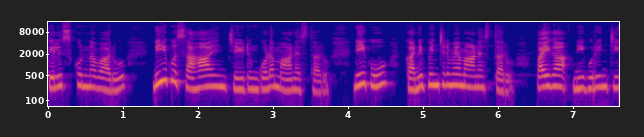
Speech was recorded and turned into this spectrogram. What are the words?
తెలుసుకున్న వారు నీకు సహాయం చేయటం కూడా మానేస్తారు. నీకు కనిపించడమే మానేస్తారు. పైగా నీ గురించి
